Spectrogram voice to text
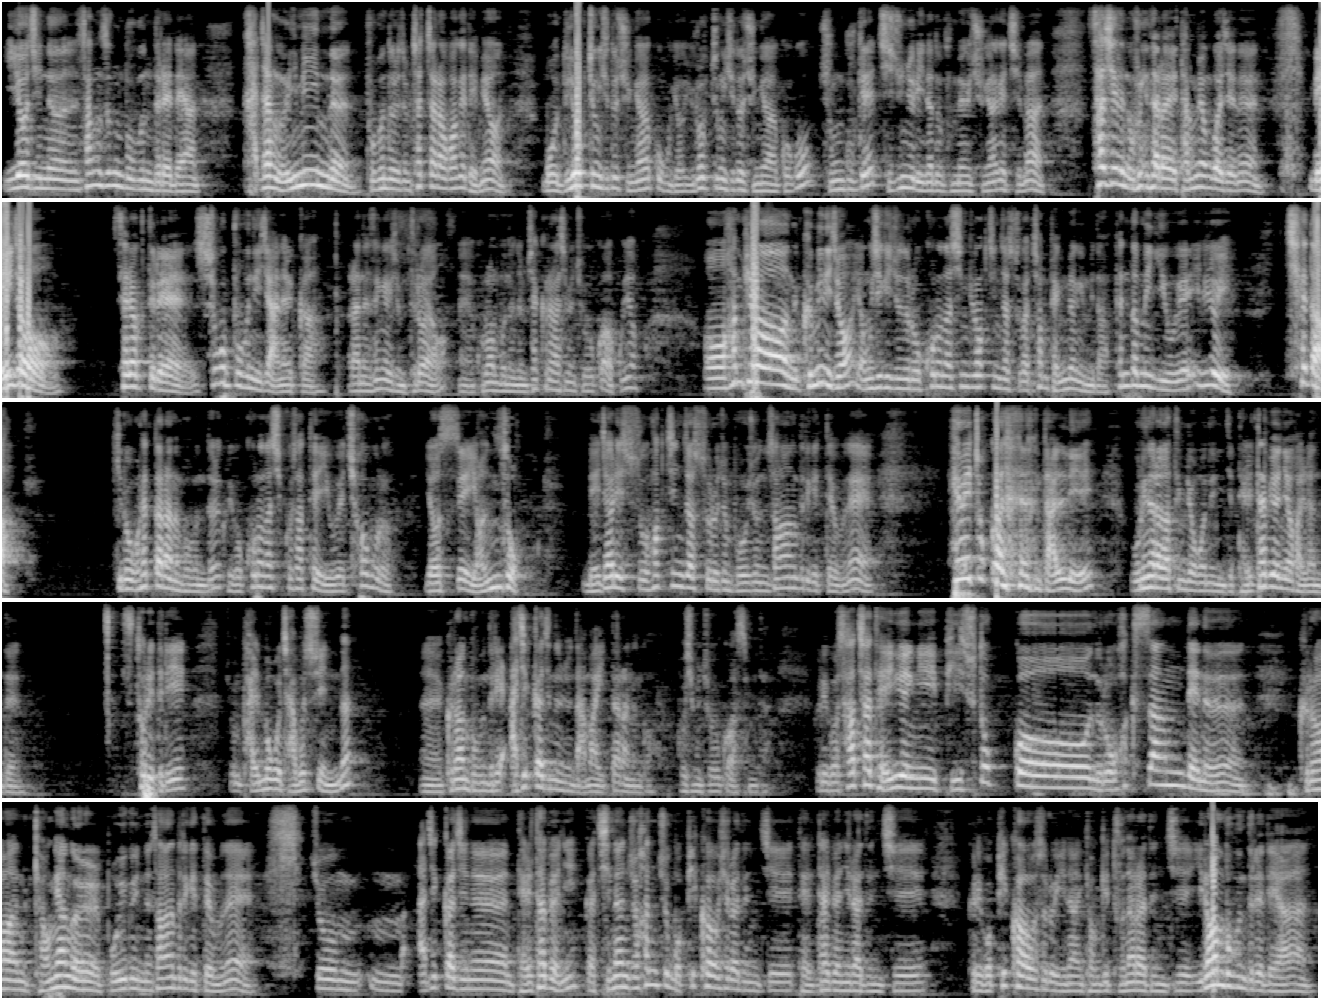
이어지는 상승 부분들에 대한 가장 의미 있는 부분들을 좀 찾자라고 하게 되면 뭐 뉴욕 증시도 중요할 거고요. 유럽 증시도 중요할 거고 중국의 지준율 인하도 분명히 중요하겠지만 사실은 우리나라의 당면 과제는 메이저 세력들의 수급 부분이지 않을까라는 생각이 좀 들어요. 네, 그런 부분은 좀 체크를 하시면 좋을 것 같고요. 어, 한편 금일이죠. 영시 기준으로 코로나 신규 확진자 수가 1,100명입니다. 팬데믹 이후에 일요일 최다 기록을 했다라는 부분들 그리고 코로나19 사태 이후에 처음으로 엿새 연속 네 자릿수 확진자 수를 좀 보여주는 상황들이기 때문에 해외 쪽과는 달리 우리나라 같은 경우는 이제 델타 변이와 관련된 스토리들이 좀 발목을 잡을 수 있는 예, 그러한 부분들이 아직까지는 좀 남아 있다라는 거 보시면 좋을 것 같습니다. 그리고 4차 대유행이 비수도권으로 확산되는 그러한 경향을 보이고 있는 상황들이기 때문에 좀 음, 아직까지는 델타 변이, 그러니까 지난주 한 주 뭐 피크아웃이라든지 델타 변이라든지 그리고 피크아웃으로 인한 경기 둔화라든지 이러한 부분들에 대한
